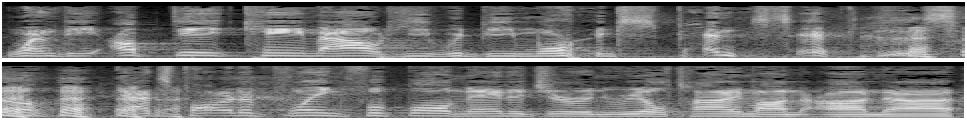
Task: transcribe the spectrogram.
when the update came out he would be more expensive. so that's part of playing Football Manager in real time on on uh,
